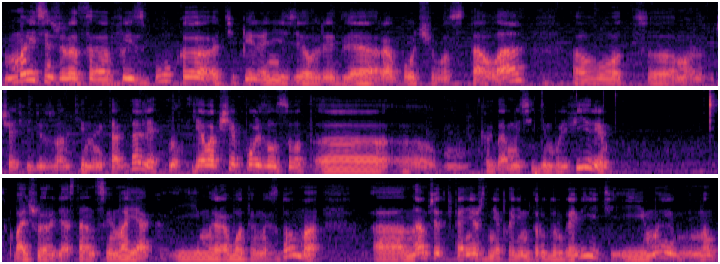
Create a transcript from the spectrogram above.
Мессенджер от э, Facebook, а теперь они сделали для рабочего стола, вот, э, можно включать видеозвонки, ну и так далее. Ну, я вообще пользовался вот, э, э, когда мы сидим в эфире большой радиостанции «Маяк», и мы работаем из дома, нам все-таки, конечно, необходимо друг друга видеть, и мы, ну,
